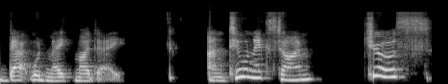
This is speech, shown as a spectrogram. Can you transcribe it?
That would make my day. Until next time, tschüss.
